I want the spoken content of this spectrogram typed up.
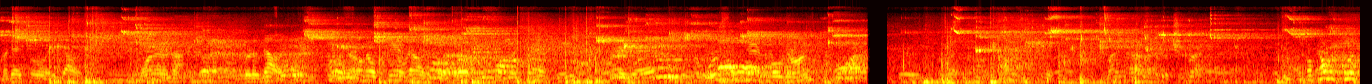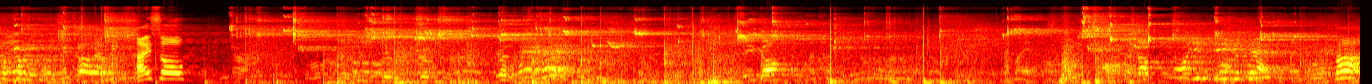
My dad told her eight dollars. Want it or not? For the dollar. No? Hold on. ISO. There you go. All you need a pass. Stop.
